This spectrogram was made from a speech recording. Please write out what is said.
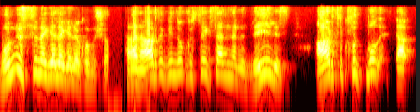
Bunun üstüne gele gele konuşalım. Yani artık 1980'lerde değiliz. Artık futbol ya,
